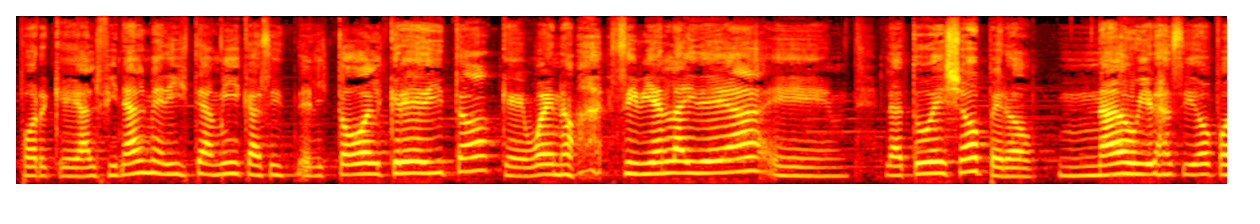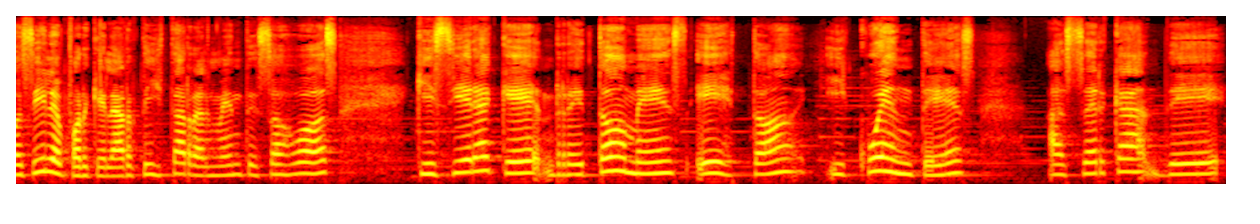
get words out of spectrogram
porque al final me diste a mí casi todo el crédito, que bueno, si bien la idea eh, la tuve yo, pero nada hubiera sido posible porque el artista realmente sos vos quisiera que retomes esto y cuentes acerca de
